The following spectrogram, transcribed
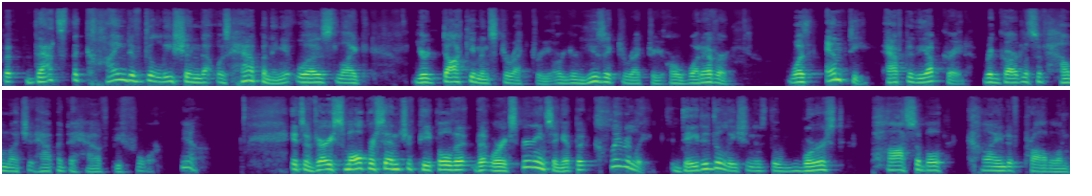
but that's the kind of deletion that was happening. It was like your documents directory or your music directory or whatever was empty after the upgrade, regardless of how much it happened to have before. Yeah. It's a very small percentage of people that, that were experiencing it, but clearly data deletion is the worst possible kind of problem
